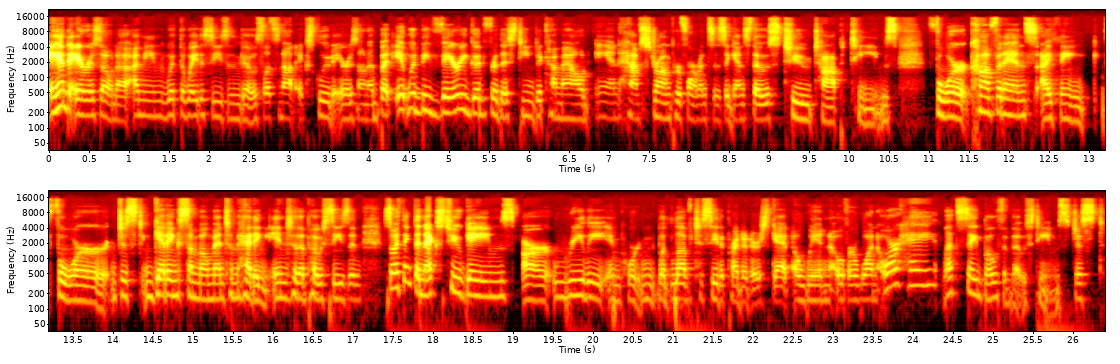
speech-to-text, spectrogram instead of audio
And Arizona. I mean, with the way the season goes, let's not exclude Arizona, but it would be very good for this team to come out and have strong performances against those two top teams for confidence, I think for just getting some momentum heading into the postseason. So I think the next two games are really important. Would love to see the Predators get a win over one, or hey, let's say both of those teams. Just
